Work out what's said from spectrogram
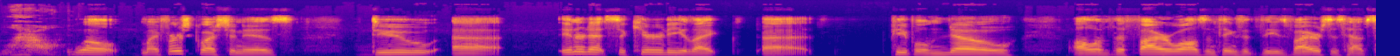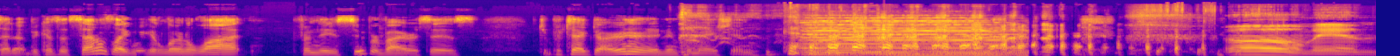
Wow. Well, my first question is, do uh, internet security like uh, people know all of the firewalls and things that these viruses have set up? Because it sounds like we can learn a lot from these super viruses to protect our internet information. Oh man.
